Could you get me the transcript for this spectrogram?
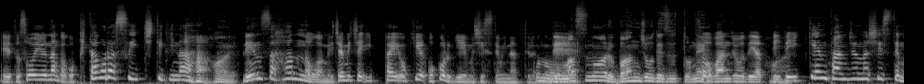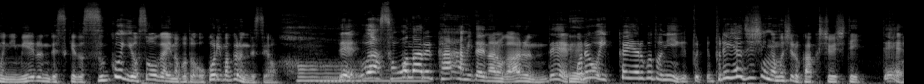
えー、とそういうなんかこうピタゴラスイッチ的なはい。連鎖反応がめちゃめちゃいっぱい起き起こるゲームシステムになってるこのんで。マスのある盤上でずっとね。そう盤上でやっていて、はい。一見単純なシステムに見えるんですけどすごい予想外のことが起こりまくるんですよ。はあ。でうわそうなるかみたいなのがあるんで、ええ。これを一回やることにププレイヤー自身がむしろ学習していって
